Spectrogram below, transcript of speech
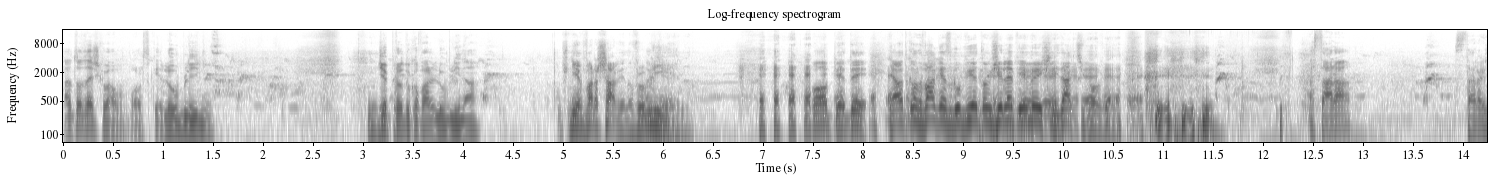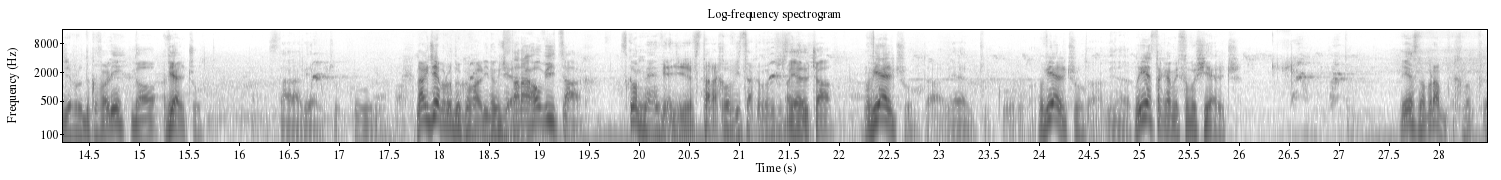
Ale to też chyba po polskie. Lublin. Gdzie produkowali Lublina? Nie w Warszawie, no w Lublinie. No. Chłopie, ty, ja odkąd wagę zgubiłem, to mi się lepiej myśli, tak ci powiem. A Stara? Stara gdzie produkowali? No. Wielczu. Stara Wielczu, kurwa. No a gdzie produkowali, no W gdzie? Starachowicach. Skąd miałem wiedzieć, że w Starachowicach? No, przecież- A Jelcza? no Wielczu. Tak, Wielczu, kurwa. No Wielczu. Tak. No jest taka miejscowość Jelcz. Jest, naprawdę, no, to,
